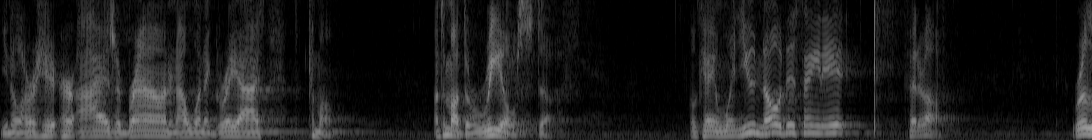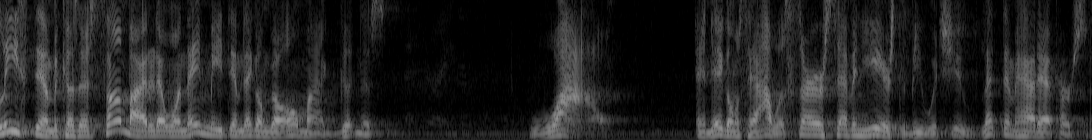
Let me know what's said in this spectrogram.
you know, her, her eyes are brown and I wanted gray eyes. Come on. I'm talking about the real stuff. Okay, and when you know this ain't it, cut it off. Release them because there's somebody that when they meet them, they're going to go, oh my goodness, wow. And they're going to say, I will serve seven years to be with you. Let them have that person.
